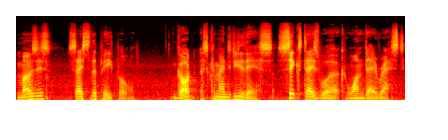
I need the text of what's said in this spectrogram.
Moses says to the people, God has commanded you this six days' work, one day rest.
